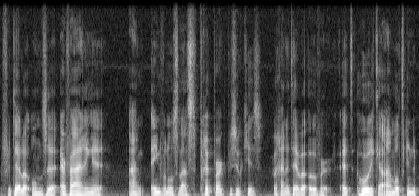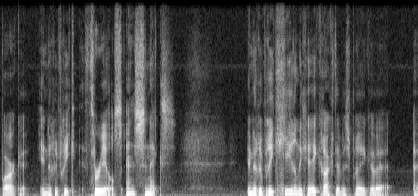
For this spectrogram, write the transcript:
vertellen onze ervaringen aan een van onze laatste pretparkbezoekjes. We gaan het hebben over het horeca-aanbod in de parken in de rubriek Thrills en Snacks. In de rubriek Gierende G-krachten bespreken we eh,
